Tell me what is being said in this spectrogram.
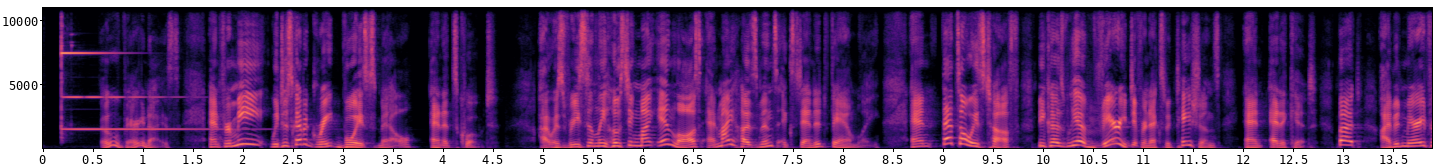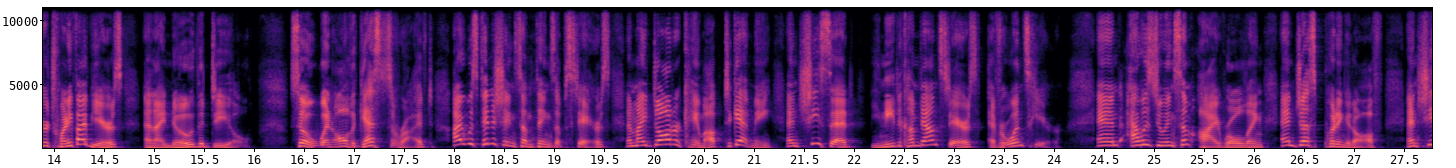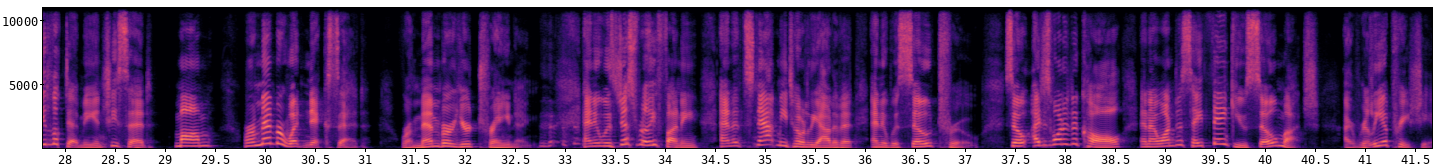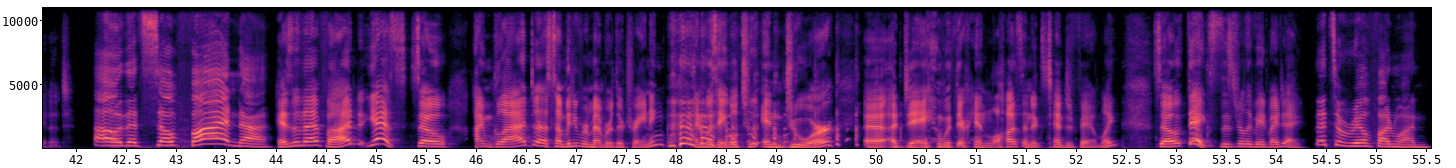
Oh, very nice. And for me, we just got a great voicemail, and it's quote. I was recently hosting my in laws and my husband's extended family. And that's always tough because we have very different expectations and etiquette. But I've been married for 25 years and I know the deal. So when all the guests arrived, I was finishing some things upstairs and my daughter came up to get me and she said, You need to come downstairs, everyone's here. And I was doing some eye rolling and just putting it off. And she looked at me and she said, Mom, remember what Nick said remember your training. and it was just really funny and it snapped me totally out of it and it was so true. So I just wanted to call and I wanted to say thank you so much. I really appreciate it. Oh, that's so fun. Isn't that fun? Yes. So I'm glad uh, somebody remembered their training and was able to endure uh, a day with their in laws and extended family. So thanks. This really made my day. That's a real fun one.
